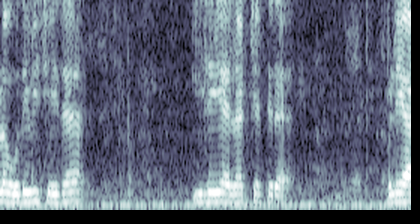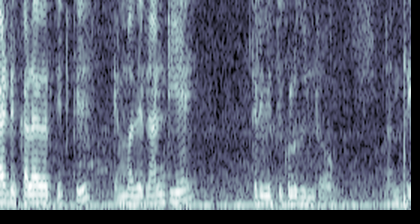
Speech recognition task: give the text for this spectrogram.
இவ்வளவு உதவி செய்த இளைய நட்சத்திர விளையாட்டு கழகத்திற்கு எமது நன்றியை தெரிவித்துக் கொள்கின்றோம். நன்றி.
